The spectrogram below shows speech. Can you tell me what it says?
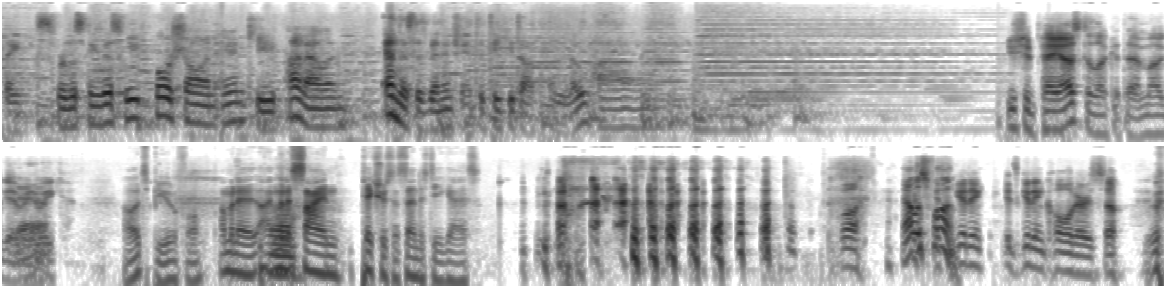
Thanks for listening this week. For Sean and Keith, I'm Alan, and this has been Enchanted Tiki Talk. Aloha. You should pay us to look at that mug every Yeah. week. Oh, it's beautiful. I'm gonna I'm gonna oh. sign pictures and send it to you guys. Well, That was it's fun. getting it's getting colder, so at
